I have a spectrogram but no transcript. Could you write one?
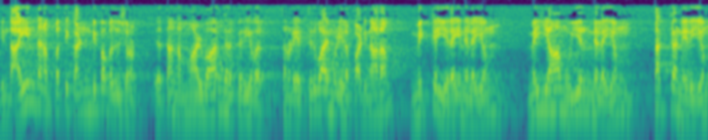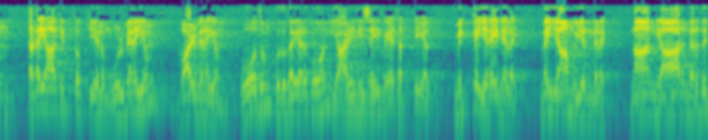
இந்த ஐந்தனை பத்தி கண்டிப்பா பதில் சொல்லணும். இதைத்தான் நம்மாழ்வார்ங்கிற பெரியவர் தன்னுடைய திருவாய்மொழியில பாடினாராம் மிக்க இறைநிலையும் மெய்யாம் உயிர் நிலையும் தக்க நெறியும் தடையாகித் தொக்கியலும் ஊழ்வினையும் வாழ்வினையும் ஓதும் குறுகையர்கோன் யாழினிசை வேதத்தியல். மிக்க இறைநிலை மெய்யாம் உயிர்நிலை. நான் யாருங்கிறது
